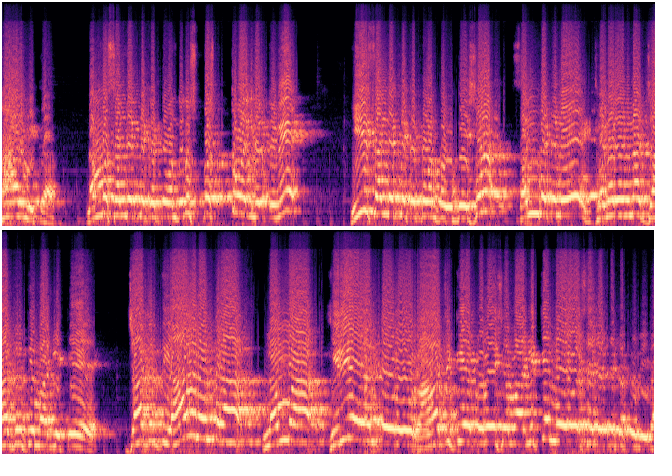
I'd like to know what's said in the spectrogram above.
ಧಾರ್ಮಿಕ. ನಮ್ಮ ಸಂಘಟನೆ ಕಟ್ಟುವಂಥದ್ದು ಸ್ಪಷ್ಟವಾಗಿ ಹೇಳ್ತೀವಿ. ಈ ಸಂಘಟನೆ ಕಟ್ಟುವಂತ ಉದ್ದೇಶ ಸಂಘಟನೆ ಜನರನ್ನ ಜಾಗೃತಿ ಮಾಡಲಿಕ್ಕೆ. ಜಾಗೃತಿ ಆದ ನಂತರ ನಮ್ಮ ಹಿರಿಯರಂತವರು ರಾಜಕೀಯ ಪ್ರವೇಶ ಮಾಡಲಿಕ್ಕೆ ನೇರ ಸಂಘಟನೆ ಕಟ್ಟುವುದೀಗ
